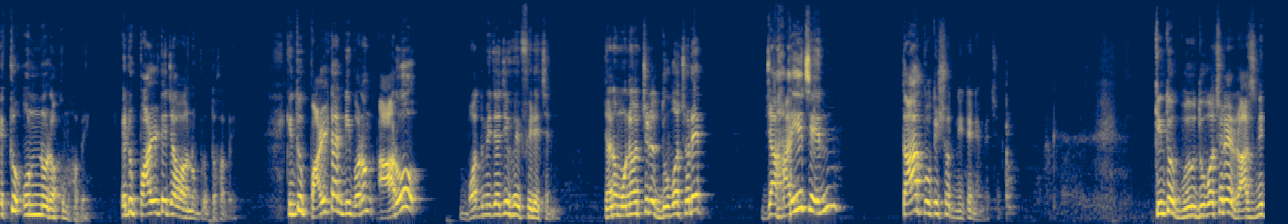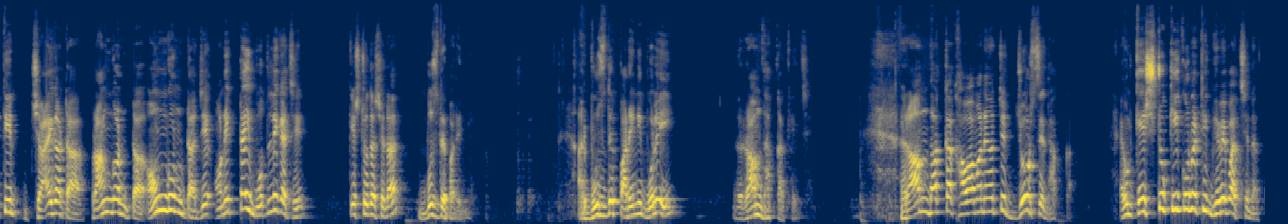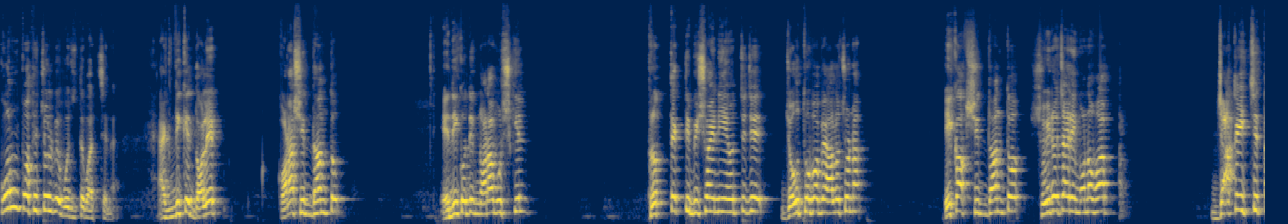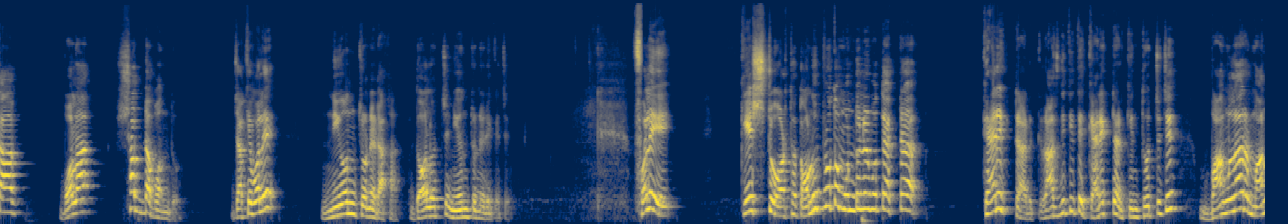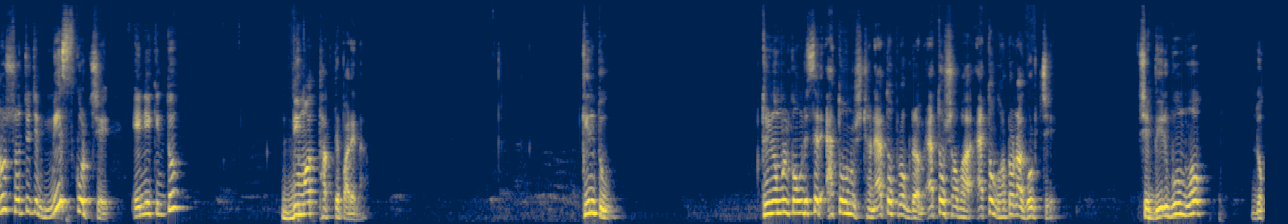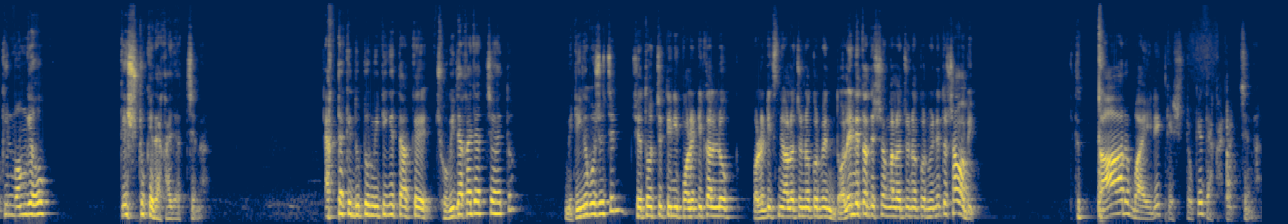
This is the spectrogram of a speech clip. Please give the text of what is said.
একটু অন্য রকম হবে। একটু পাল্টে যাওয়া অনুব্রত হবে। কিন্তু পাল্টাননি, বরং আরও বদমেজাজি হয়ে ফিরেছেন। যেন মনে হচ্ছিল দু বছরের যা হারিয়েছেন, তার প্রতিশোধ নিতে নেমেছেন। কিন্তু দু বছরের রাজনীতির জায়গাটা প্রাঙ্গণটা অঙ্গনটা যে অনেকটাই বদলে গেছে, কেষ্টদা সেটা বুঝতে পারেনি। আর বুঝতে পারেনি বলেই রাম ধাক্কা খেয়েছে। রাম ধাক্কা খাওয়া মানে হচ্ছে জোরসে ধাক্কা। এখন কেষ্ট কি করবে ঠিক ভেবে পাচ্ছে না, কোন পথে চলবে বুঝতে পারছে না। একদিকে দলের কড়া সিদ্ধান্ত, এদিক ওদিক নড়া মুশকিল। প্রত্যেকটি বিষয় নিয়ে হচ্ছে যে যৌথভাবে আলোচনা, একক সিদ্ধান্ত, স্বৈরচারী মনোভাব, যাকে ইচ্ছে তা বলা সবটা বন্ধ। যাকে বলে নিয়ন্ত্রণে রাখা। দল হচ্ছে নিয়ন্ত্রণে রেখেছে। ফলে কেষ্ট অর্থাৎ অনুব্রত মণ্ডলের মতো একটা ক্যারেক্টার রাজনীতিতে ক্যারেক্টার কিন্তু হচ্ছে যে, বাংলার মানুষ হচ্ছে যে মিস করছে, এ নিয়ে কিন্তু দ্বিমত থাকতে পারে না। কিন্তু তৃণমূল কংগ্রেসের এত অনুষ্ঠান, এত প্রোগ্রাম, এত সভা, এত ঘটনা ঘটছে, সে বীরভূম হোক, দক্ষিণবঙ্গে হোক, কেষ্টকে দেখা যাচ্ছে না। একটা কি দুটো মিটিংয়ে তাকে ছবি দেখা যাচ্ছে হয়তো? মিটিংয়ে বসেছেন, সে তো হচ্ছে তিনি পলিটিক্যাল লোক পলিটিক্স নিয়ে আলোচনা করবেন দলের নেতাদের সঙ্গে আলোচনা করবেন, এ তো স্বাভাবিক। কিন্তু তার বাইরে কেষ্টকে দেখা যাচ্ছে না।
